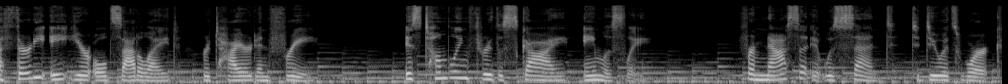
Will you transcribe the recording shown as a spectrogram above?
A 38 year old satellite, retired and free, is tumbling through the sky aimlessly. From NASA, it was sent to do its work.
